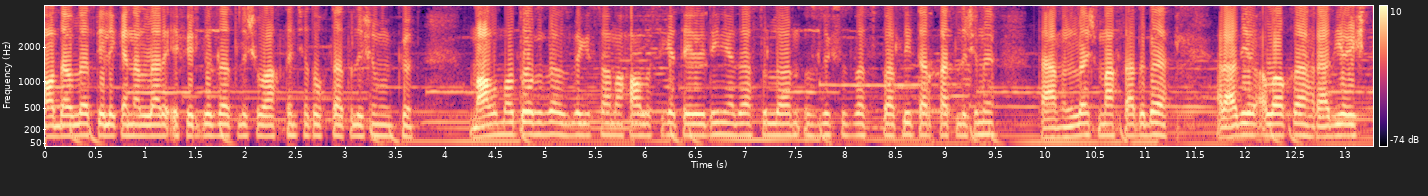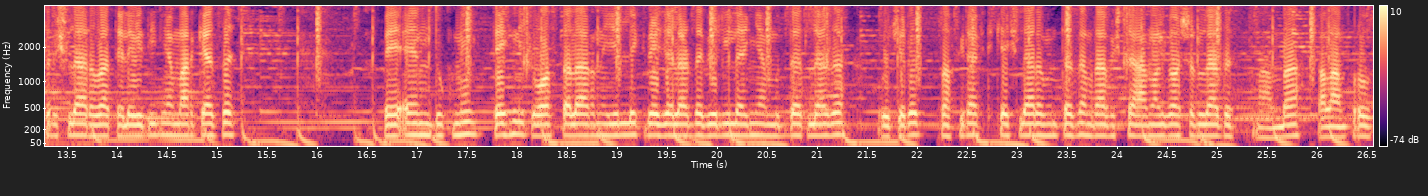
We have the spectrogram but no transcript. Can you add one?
nodavlat telekanallari efirga uzatilishi vaqtincha to'xtatilishi mumkin. Ma'lumot o'rnida o'zbekiston aholisiga televideniya dasturlarining uzluksiz va sifatli tarqatilishini ta'minlash maqsadida radio aloqa radio eshittirishlar va televideniya markazi pndukning texnik vositalarini yillik rejalarda belgilangan muddatlarda o'chirib profilaktika ishlari muntazam ravishda amalga oshiriladi. Manba balandprus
